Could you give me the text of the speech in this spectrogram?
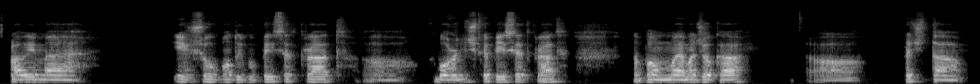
Spravíme Ježišovu modlitbu 50 krát, uh, Bohorodičke 50 krát. No potom moja manželka uh, prečíta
